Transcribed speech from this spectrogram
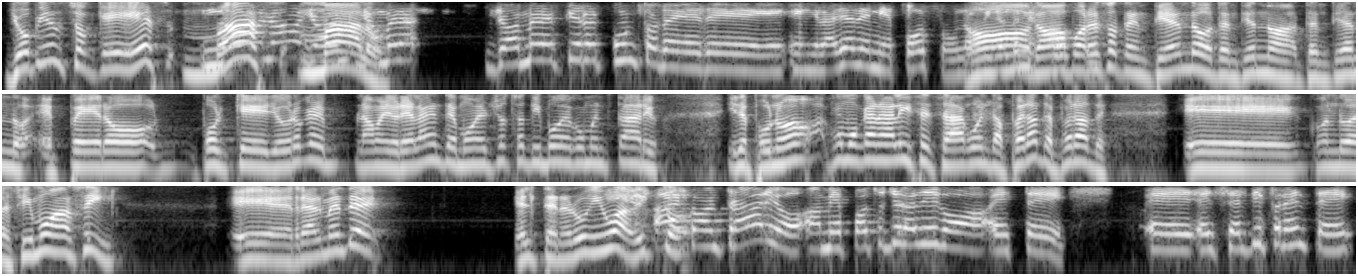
yo pienso que es No, más no, yo- malo. Yo me, yo me refiero al punto de, de en el área de mi esposo. No, mi no, esposo. por eso te entiendo, te entiendo, te entiendo. Eh, pero porque yo creo que la mayoría de la gente hemos hecho ese tipo de comentarios y después uno como que analiza y se da cuenta, espérate, espérate. Eh, cuando decimos así, eh, realmente el tener un hijo Al contrario, a mi esposo yo le digo, este, eh, el ser diferente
